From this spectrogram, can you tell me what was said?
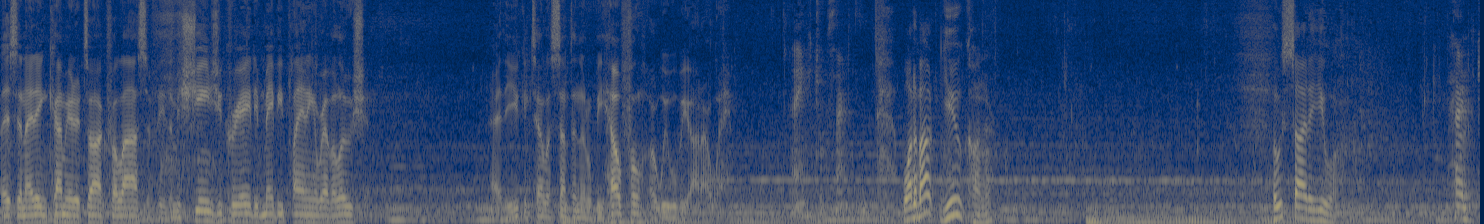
Listen, I didn't come here to talk philosophy. The machines you created may be planning a revolution. Either you can tell us something that'll be helpful, or we will be on our way. Hank çok sertsin. What about you, Connor? Whose side are you on? Hank.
